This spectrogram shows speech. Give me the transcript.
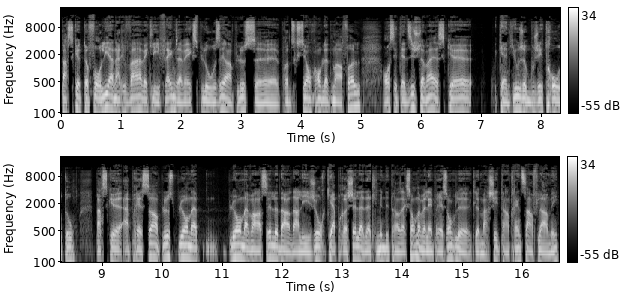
parce que Toffoli, en arrivant avec les Flames, avait explosé en plus, euh, production complètement folle, on s'était dit justement, est-ce que Kent Hughes a bougé trop tôt parce que après ça, en plus, plus on a plus on avançait dans, les jours qui approchaient la date limite des transactions, on avait l'impression que le, marché était en train de s'enflammer.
